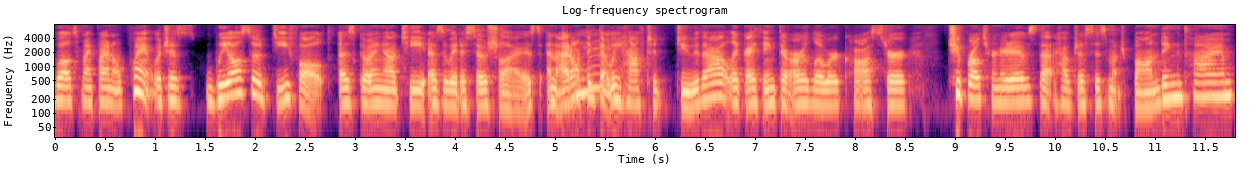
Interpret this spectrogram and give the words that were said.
well to my final point, which is we also default as going out to eat as a way to socialize. And I don't mm. think that we mm. have to do that. Like, I think there are lower cost or cheaper alternatives that have just as much bonding time.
